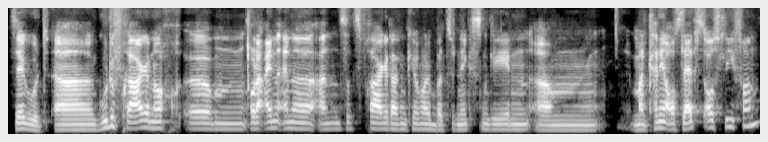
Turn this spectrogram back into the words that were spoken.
sehr gut. Äh, gute Frage noch, ähm, oder eine, eine Ansatzfrage, dann können wir über zur nächsten gehen. Ähm, man kann ja auch selbst ausliefern.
